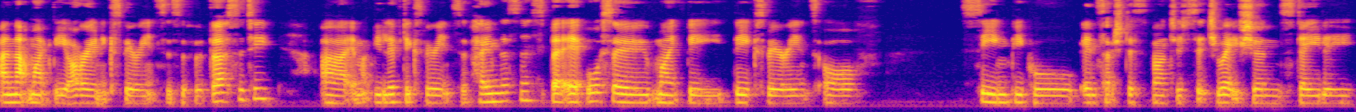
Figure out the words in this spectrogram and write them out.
And that might be our own experiences of adversity. Uh, it might be lived experience of homelessness, but it also might be the experience of seeing people in such disadvantaged situations daily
